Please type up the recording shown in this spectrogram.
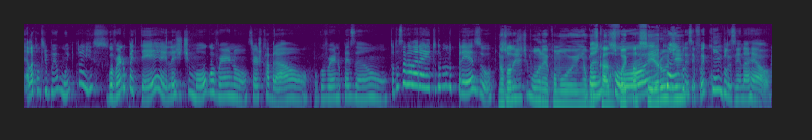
ela contribuiu muito para isso. O governo PT legitimou o governo Sérgio Cabral, o governo Pezão, toda essa galera aí, todo mundo preso. Não só legitimou, né? Como em alguns Bancou casos foi parceiro e de. cúmplice, Foi cúmplice, na real.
